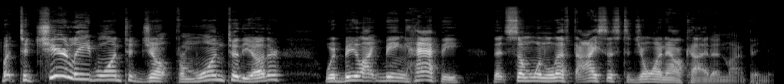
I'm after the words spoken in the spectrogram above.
But to cheerlead one to jump from one to the other would be like being happy that someone left ISIS to join Al Qaeda, in my opinion.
